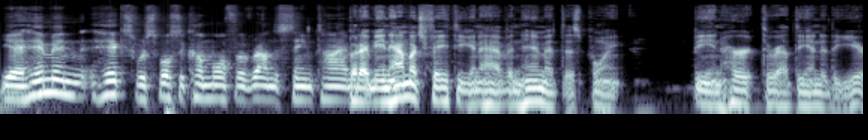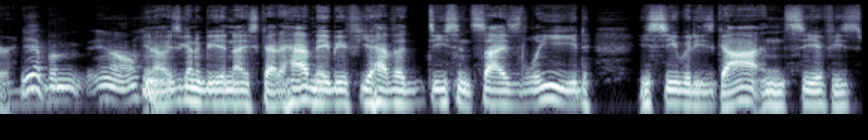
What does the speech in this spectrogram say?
Yeah, him and Hicks were supposed to come off around the same time. But I mean, how much faith are you going to have in him at this point? Being hurt throughout the end of the year. Yeah, but you know, You know, he's going to be a nice guy to have. Maybe if you have a decent sized lead, you see what he's got and see if he's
